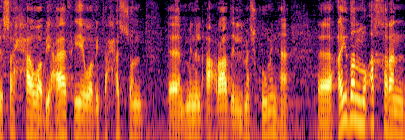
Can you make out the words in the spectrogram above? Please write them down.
بصحة وبعافية وبتحسن آه، من الأعراض المشكو منها. أيضا مؤخرا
